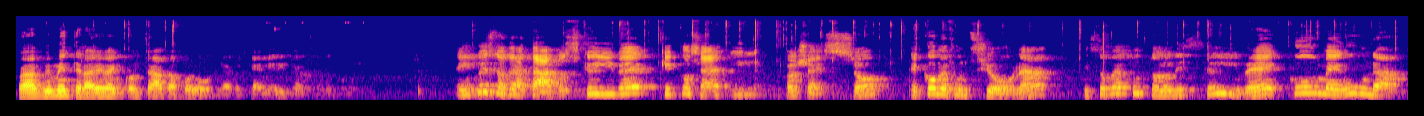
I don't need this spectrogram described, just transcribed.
probabilmente l'aveva incontrato a Bologna, perché Americo era stato a Bologna. E in questo trattato scrive che cos'è il processo e come funziona e soprattutto lo descrive come una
